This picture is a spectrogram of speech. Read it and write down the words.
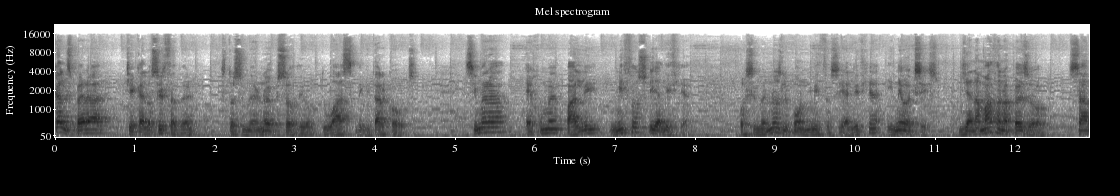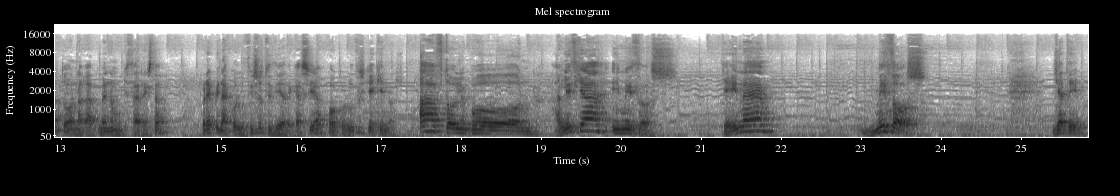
Καλησπέρα και καλώς ήρθατε στο σημερινό επεισόδιο του Ask the Guitar Coach. Σήμερα έχουμε πάλι μύθος ή αλήθεια. Ο σημερινός λοιπόν μύθος ή αλήθεια είναι ο εξής. Για να μάθω να παίζω σαν τον αγαπημένο μου κιθαρίστα, πρέπει να ακολουθήσω τη διαδικασία που ακολούθησε και εκείνος. Αυτό λοιπόν, αλήθεια ή μύθος; Και είναι... Μύθος! Γιατί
